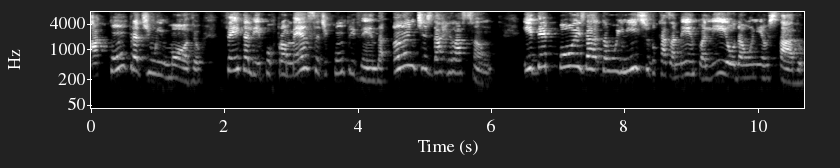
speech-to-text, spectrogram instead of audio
a compra de um imóvel feita ali por promessa de compra e venda antes da relação e depois da, do início do casamento ali, ou da união estável,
